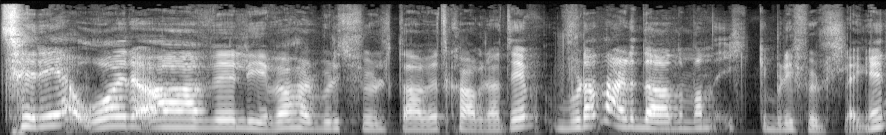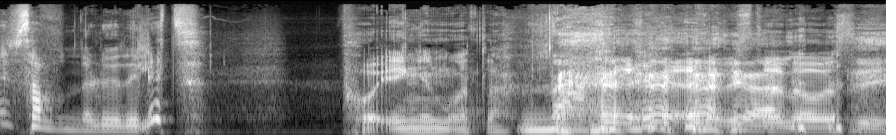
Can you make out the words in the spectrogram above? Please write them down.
Tre år av livet har du blitt fulgt av et kamerateam. Hvordan er det da når man ikke blir fulgt lenger? Savner du det litt? På ingen måte. Nei. Hvis det er lov å si.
